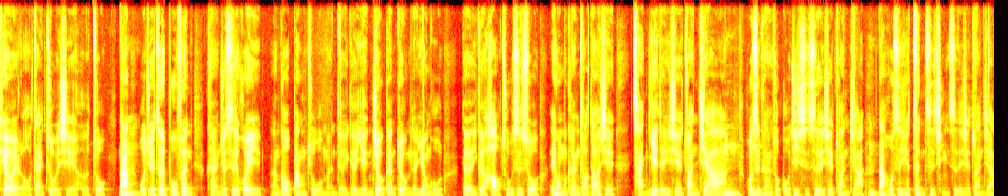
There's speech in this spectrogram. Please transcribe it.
KOL 在做一些合作。那我觉得这部分可能就是会能够帮助我们的一个研究跟对我们的用户的一个好处是说，哎，我们可能找到一些。产业的一些专家，嗯，或是可能说国际时事的一些专家，那或是一些政治情势的一些专家，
